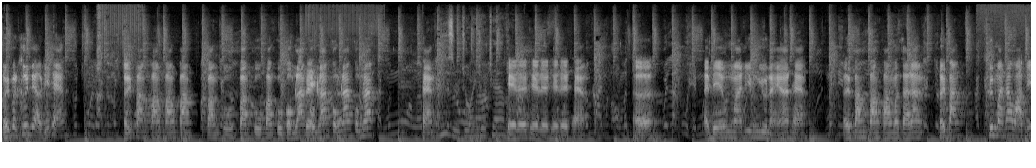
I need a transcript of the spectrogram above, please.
เฮ้ยมันขึ้นเดี๋ยวดิแทงเฮ้ยฟังฟังฟังฟังฟังกูฟังกูฟังกูกลมล่างกลมล่างกลมล่างกลมล่าง แทง User joined your เท channel. เลยเทเลยเทเลยแทง เออ ไอเบลมึงมาดิมึงอยู่ไหนอะแทง เฮ้ยฟังฟังฟังมาซ้าล่างเฮ้ยฟัง ขึ้นมาหน้าวาร์ปดิ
